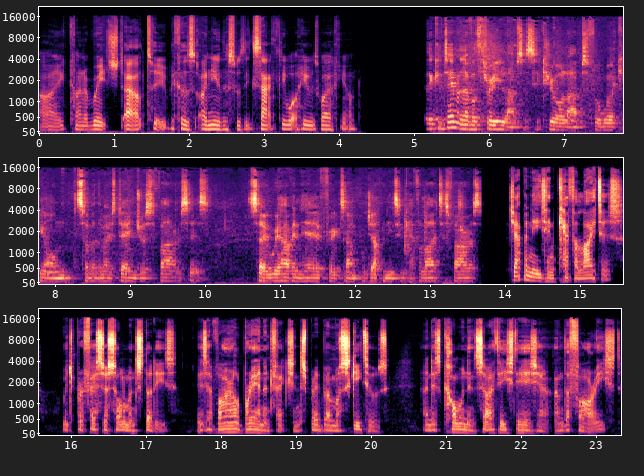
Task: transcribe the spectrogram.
I kind of reached out to because I knew this was exactly what he was working on. The containment level 3 labs are secure labs for working on some of the most dangerous viruses. So we have in here, for example, Japanese encephalitis virus. Japanese encephalitis, which Professor Solomon studies, is a viral brain infection spread by mosquitoes and is common in Southeast Asia and the Far East.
